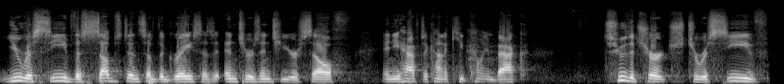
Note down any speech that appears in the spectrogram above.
you receive the substance of the grace as it enters into yourself, and you have to kind of keep coming back to the church to receive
